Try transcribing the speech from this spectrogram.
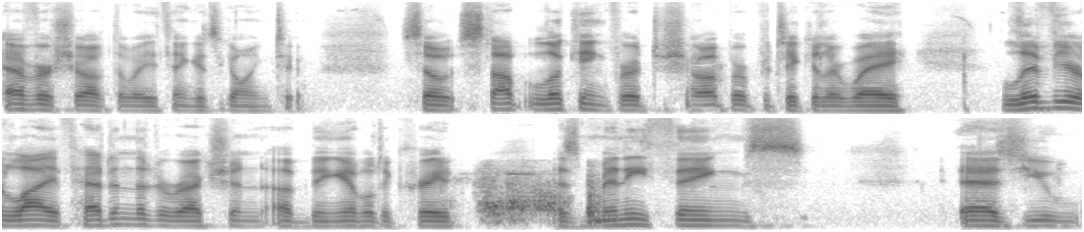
ever show up the way you think it's going to. So stop looking for it to show up a particular way. Live your life, head in the direction of being able to create as many things as you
